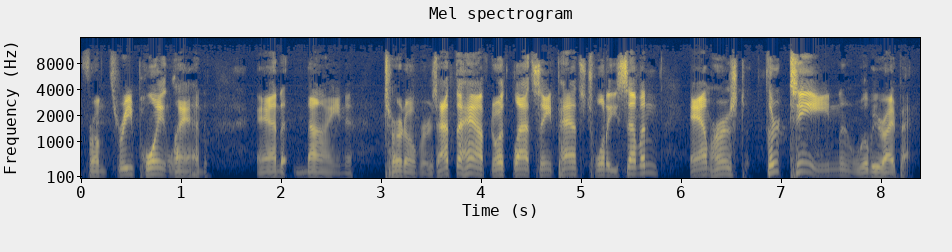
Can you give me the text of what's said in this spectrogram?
from three point land, and nine turnovers. At the half, North Platte St. Pat's 27, Amherst 13. We'll be right back.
